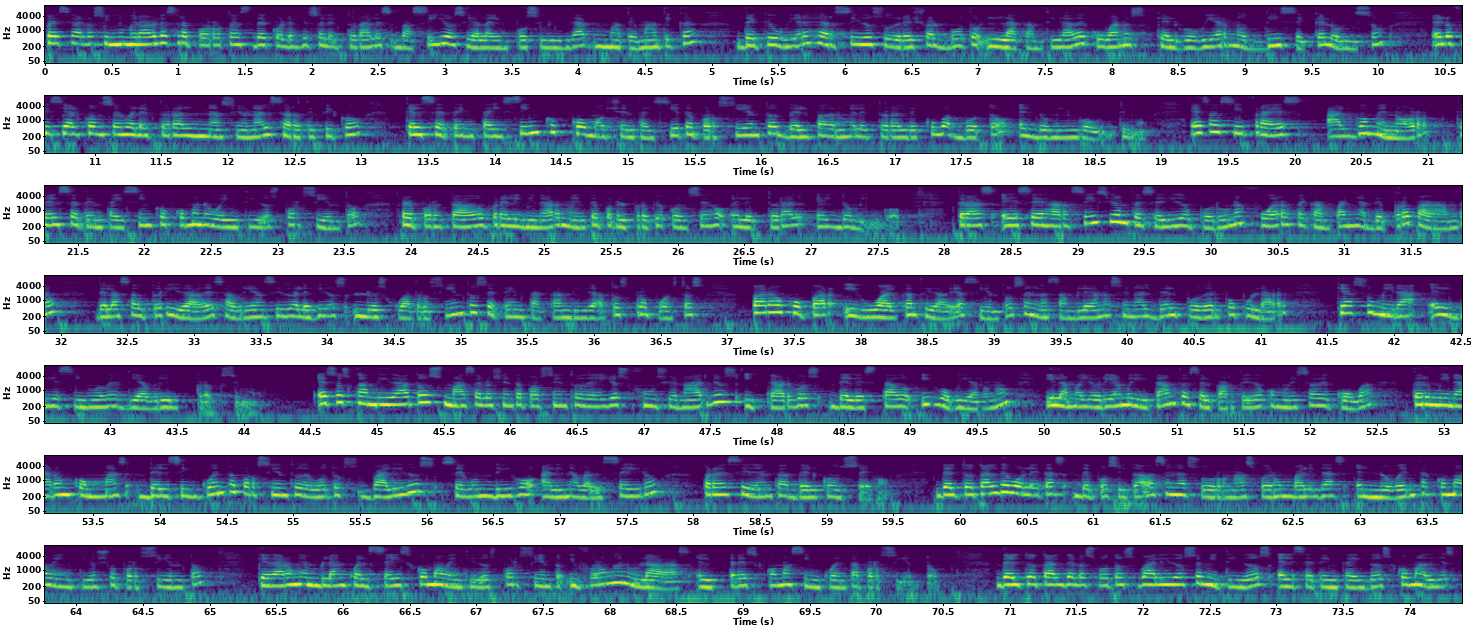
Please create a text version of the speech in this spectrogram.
Pese a los innumerables reportes de colegios electorales vacíos y a la imposibilidad matemática de que hubiera ejercido su derecho al voto la cantidad de cubanos que el gobierno dice que lo hizo, el oficial Consejo Electoral Nacional certificó que el 75,87% del padrón electoral de Cuba votó el domingo último. Esa cifra es algo menor que el 75,92% reportado preliminarmente por el propio Consejo Electoral el domingo. Tras ese ejercicio antecedido por una fuerte campaña de propaganda de las autoridades, habrían sido elegidos los 470 candidatos propuestos para ocupar igual cantidad de asientos en la Asamblea Nacional del Poder Popular que asumirá el 19 de abril próximo. Esos candidatos, más del 80% de ellos funcionarios y cargos del Estado y gobierno, y la mayoría militantes del Partido Comunista de Cuba, terminaron con más del 50% de votos válidos, según dijo Alina Balseiro, presidenta del Consejo. Del total de boletas depositadas en las urnas fueron válidas el 90,28%, quedaron en blanco el 6,22% y fueron anuladas el 3,50%. Del total de los votos válidos emitidos, el 72,10%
